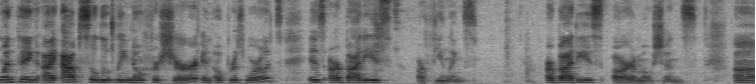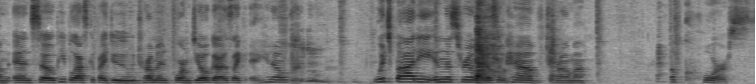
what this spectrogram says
one thing I absolutely know for sure in Oprah's world is our bodies are feelings. Our bodies are emotions. Um, and so people ask if I do trauma informed yoga. I was like, you know, which body in this room doesn't have trauma? Of course.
